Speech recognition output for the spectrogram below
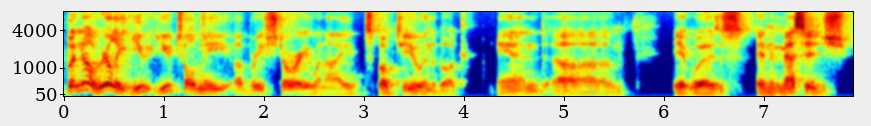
but no, really, you you told me a brief story when I spoke to you in the book, and uh, it was and the message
